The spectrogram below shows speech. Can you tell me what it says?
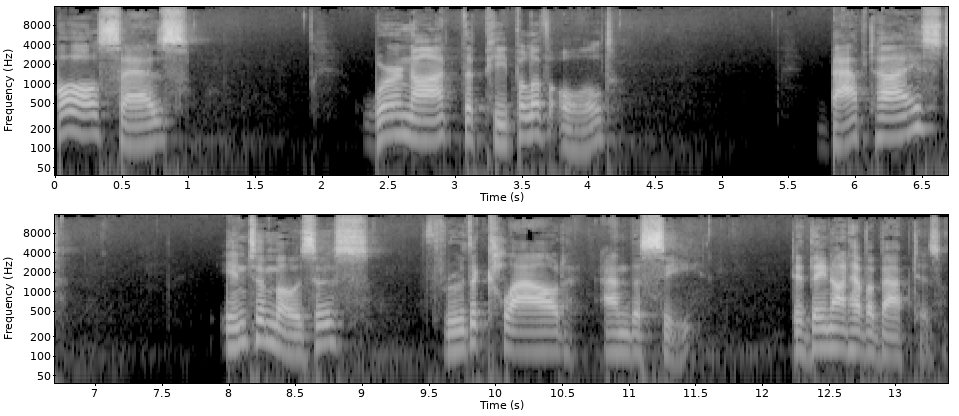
Paul says, We're not the people of old, baptized into Moses through the cloud and the sea. Did they not have a baptism?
